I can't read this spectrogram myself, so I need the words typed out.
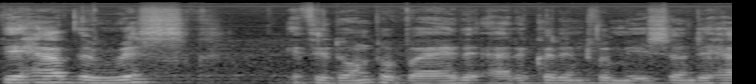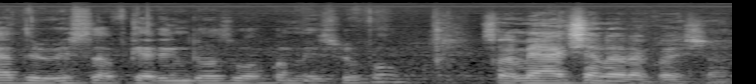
They have the risk. If they don't provide adequate information, they have the risk of getting those work permits revoked. So let me ask you another question.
